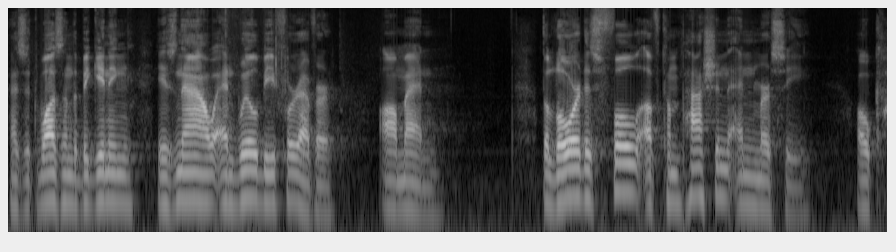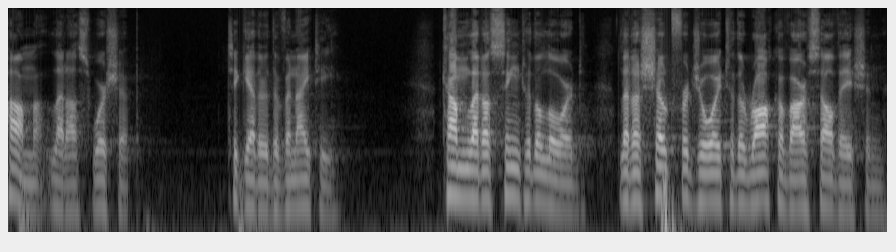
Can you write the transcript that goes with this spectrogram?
as it was in the beginning, is now, and will be forever. Amen. The Lord is full of compassion and mercy. O come, let us worship. Together the Venite. Come, let us sing to the Lord. Let us shout for joy to the rock of our salvation.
